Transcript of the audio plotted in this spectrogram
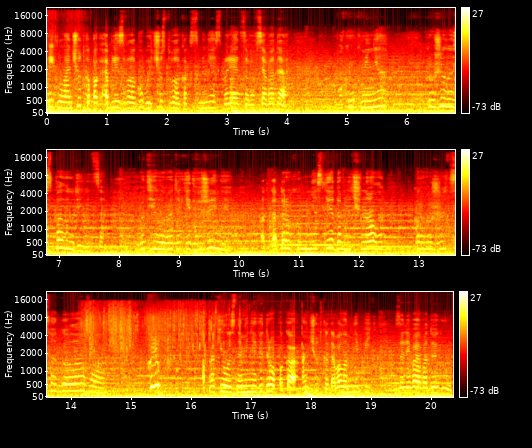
Крикнула Анчутка, пока облизывала губы и чувствовала, как с меня испаряется во вся вода. Вокруг меня кружилась полуденница, выделывая такие движения, от которых у меня следом начинала кружиться голова. Хлюп! Опрокинулось на меня ведро, пока Анчутка давала мне пить, заливая водой грудь.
